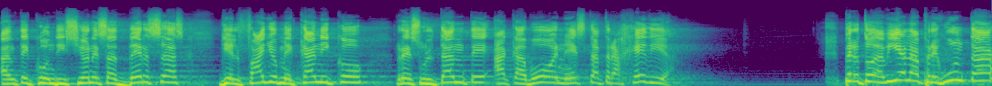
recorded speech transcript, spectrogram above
ante condiciones adversas y el fallo mecánico resultante acabó en esta tragedia. Pero todavía la pregunta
